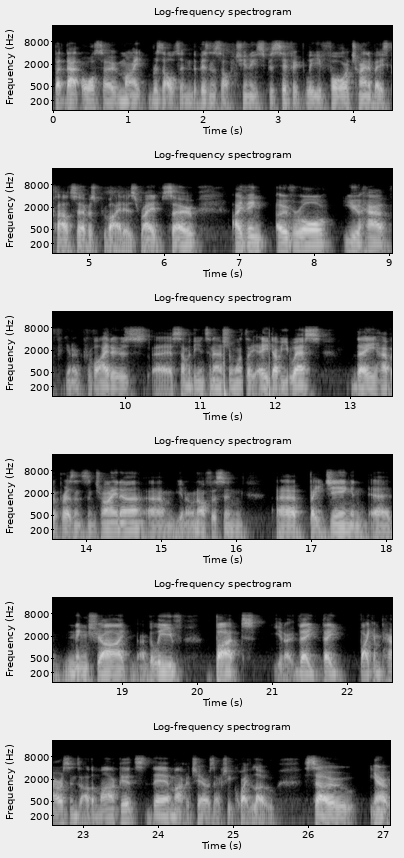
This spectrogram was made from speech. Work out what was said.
but that also might result in the business opportunities specifically for China-based cloud service providers, right? So, I think overall you have you know providers, uh, some of the international ones like AWS, they have a presence in China, um, you know, an office in uh, Beijing and uh, Ningxia, I, I believe, but you know they they by comparison to other markets their market share is actually quite low so you know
